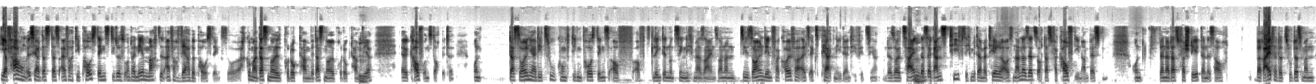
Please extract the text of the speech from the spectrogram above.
die Erfahrung ist ja, dass das einfach die Postings, die das Unternehmen macht, sind einfach Werbepostings. So, ach guck mal, das neue Produkt haben wir, das neue Produkt haben mhm. wir, äh, kauf uns doch bitte. Und das sollen ja die zukünftigen Postings auf, auf LinkedIn und Zing nicht mehr sein, sondern sie sollen den Verkäufer als Experten identifizieren. Und er soll zeigen, mhm. dass er ganz tief sich mit der Materie auseinandersetzt. Auch das verkauft ihn am besten. Und wenn er das versteht, dann ist er auch bereiter dazu, dass man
